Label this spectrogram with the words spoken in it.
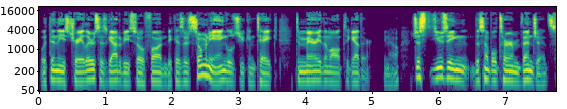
within these trailers has got to be so fun because there's so many angles you can take to marry them all together. You know, just using the simple term vengeance,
